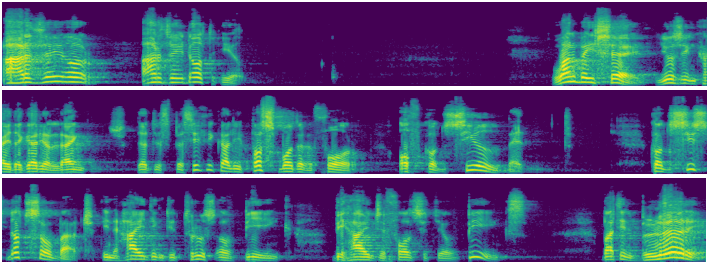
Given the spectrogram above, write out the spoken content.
Are they or are they not ill? One may say, using Heideggerian language, that the specifically postmodern form of concealment consists not so much in hiding the truth of being behind the falsity of beings, but in blurring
